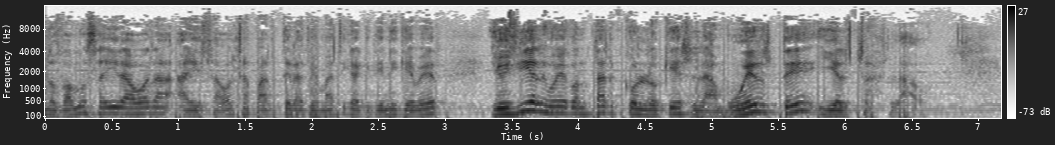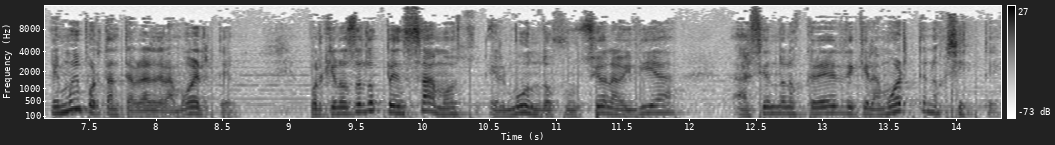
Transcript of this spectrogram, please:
nos vamos a ir ahora a esa otra parte de la temática que tiene que ver, y hoy día les voy a contar con lo que es la muerte y el traslado. Es muy importante hablar de la muerte, porque nosotros pensamos, el mundo funciona hoy día haciéndonos creer de que la muerte no existe,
